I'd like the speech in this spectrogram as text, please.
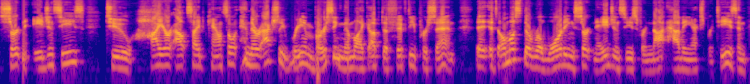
certain agencies to hire outside counsel and they're actually reimbursing them like up to 50%. It's almost the rewarding certain agencies for not having expertise. And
